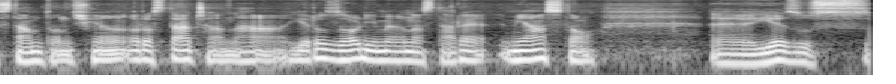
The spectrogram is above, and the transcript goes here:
stamtąd się roztacza na Jerozolimę, na Stare Miasto. Jezus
